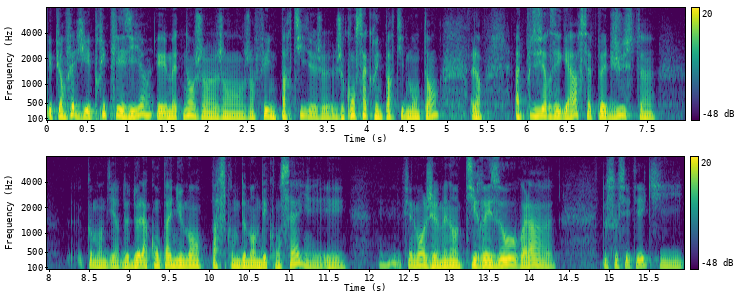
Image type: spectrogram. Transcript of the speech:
Et puis en fait, j'y ai pris plaisir et maintenant j'en fais une partie, je, consacre une partie de mon temps. Alors, à plusieurs égards, ça peut être juste, euh, comment dire, de, l'accompagnement parce qu'on me demande des conseils. Et, finalement, j'ai maintenant un petit réseau, voilà, de sociétés qui,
